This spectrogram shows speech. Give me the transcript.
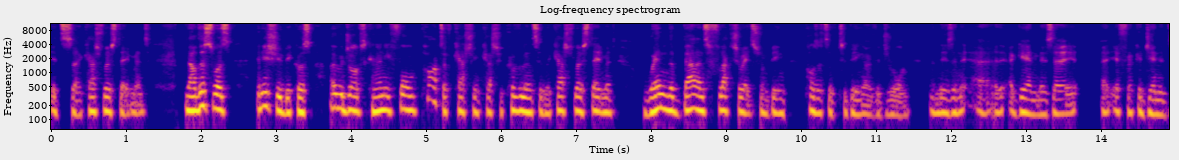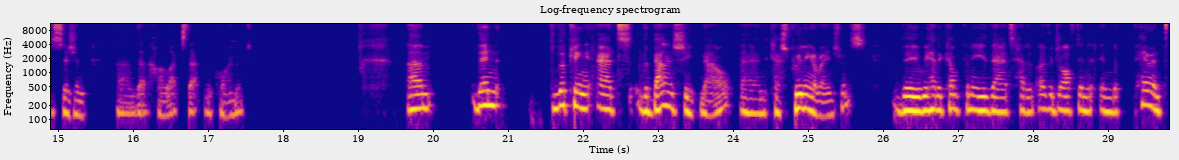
its uh, cash flow statement. Now, this was an issue because overdrafts can only form part of cash and cash equivalents in the cash flow statement when the balance fluctuates from being positive to being overdrawn. And there's an uh, again, there's a, a IFRIC agenda decision um, that highlights that requirement. Um, then looking at the balance sheet now and cash pooling arrangements, the, we had a company that had an overdraft in, in the parent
